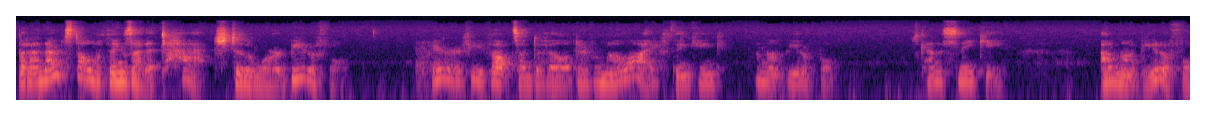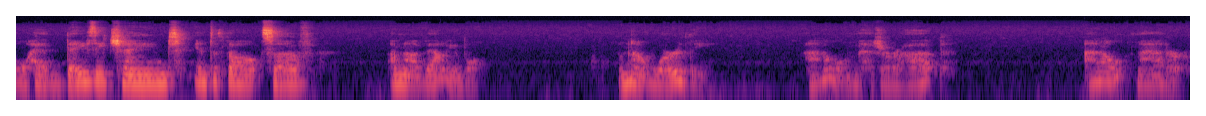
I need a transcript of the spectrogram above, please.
But I noticed all the things I'd attached to the word beautiful. Here are a few thoughts I developed over my life thinking, I'm not beautiful. It's kind of sneaky. I'm not beautiful had daisy chained into thoughts of, I'm not valuable. I'm not worthy. I don't measure up. I don't matter.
